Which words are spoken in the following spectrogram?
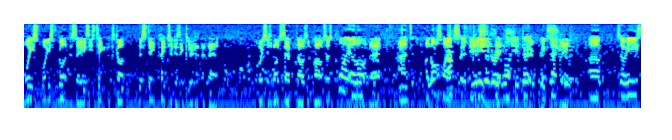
What he's, what he's forgotten to say is he's taken the, the state pension is included in there which is about seven thousand pounds. So it's quite a lot there, and a lot of my Massive, considering it is. what you do. Exactly. Um, so he's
